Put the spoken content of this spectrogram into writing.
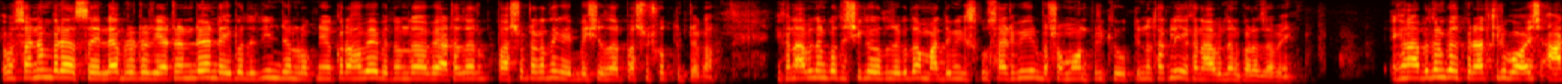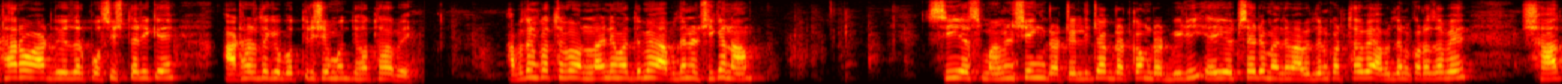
এবার ছয় নম্বরে আছে ল্যাবরেটরি অ্যাটেন্ডেন্ট এই পদে তিনজন লোক নিয়োগ করা হবে। বেতন দেওয়া হবে আট হাজার পাঁচশো টাকা থেকে বাইশ হাজার পাঁচশো সত্তর টাকা। এখানে আবেদন করতে শিক্ষাগত যোগ্যতা, মাধ্যমিক স্কুল সার্টিফিকেট বা সমমান পরীক্ষা উত্তীর্ণ থাকলে এখানে আবেদন করা যাবে। এখানে আবেদন করতে প্রার্থীর বয়স আঠারো আট দুই হাজার পঁচিশ তারিখে আঠারো থেকে বত্রিশের মধ্যে হতে হবে। আবেদন করতে হবে অনলাইনের মাধ্যমে। আবেদনের ঠিকানা C CS Mymensingh dot Teletalk dot com dot BD এই ওয়েবসাইটের মাধ্যমে আবেদন করতে হবে। আবেদন করা যাবে সাত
